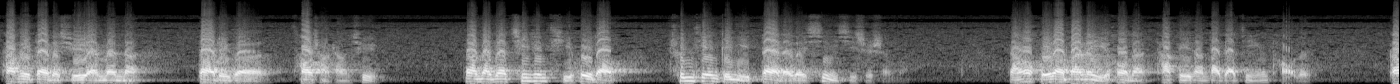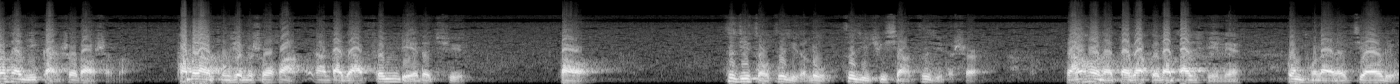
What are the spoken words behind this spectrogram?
他会带着学员们呢。到这个操场上去，让大家亲身体会到春天给你带来的信息是什么。然后回到班里以后呢，他可以让大家进行讨论。刚才你感受到什么？他不让同学们说话，让大家分别的去到自己走自己的路，自己去想自己的事儿。然后呢，大家回到班级里面，共同来来交流。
